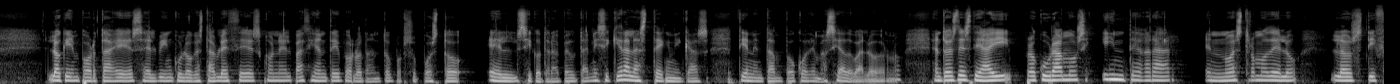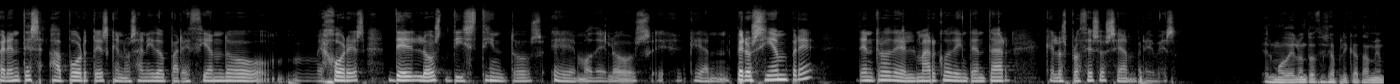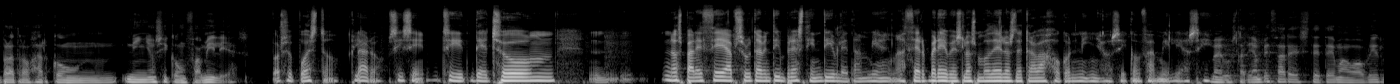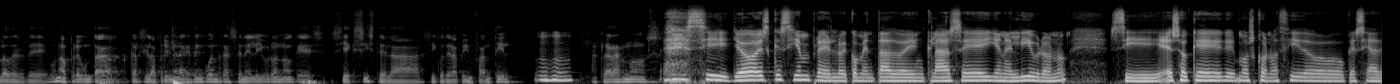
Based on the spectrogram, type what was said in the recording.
Lo que importa es el vínculo que estableces con el paciente y, por lo tanto, por supuesto, el psicoterapeuta. Ni siquiera las técnicas tienen tampoco demasiado valor. Entonces, desde ahí procuramos integrar en nuestro modelo los diferentes aportes que nos han ido pareciendo mejores de los distintos eh, modelos eh, que han. Pero siempre dentro del marco de intentar que los procesos sean breves. El modelo entonces se aplica también para trabajar con niños y con familias. Por supuesto, claro, sí, sí. Sí, de hecho, nos parece absolutamente imprescindible también hacer breves los modelos de trabajo con niños y con familias. Sí. Me gustaría empezar este tema o abrirlo desde una pregunta, casi la primera que te encuentras en el libro, ¿no? que es si existe la psicoterapia infantil. Aclararnos. Sí, yo es que siempre lo he comentado en clase y en el libro. ¿no? Si eso que hemos conocido, que se ha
